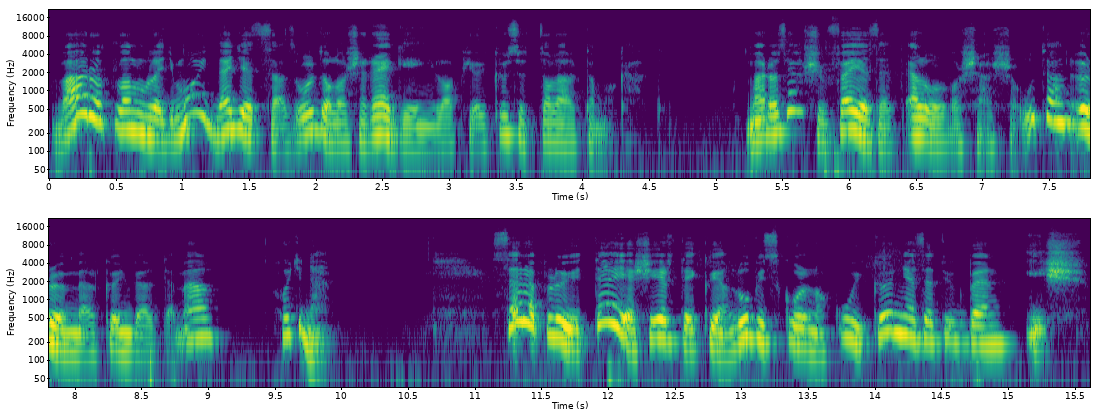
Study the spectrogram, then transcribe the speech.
váratlanul egy majd negyedszáz oldalas regény lapjai között találta magát. Már az első fejezet elolvasása után örömmel könyveltem el, hogy nem. Szereplői teljes értékűen lubickolnak új környezetükben is.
